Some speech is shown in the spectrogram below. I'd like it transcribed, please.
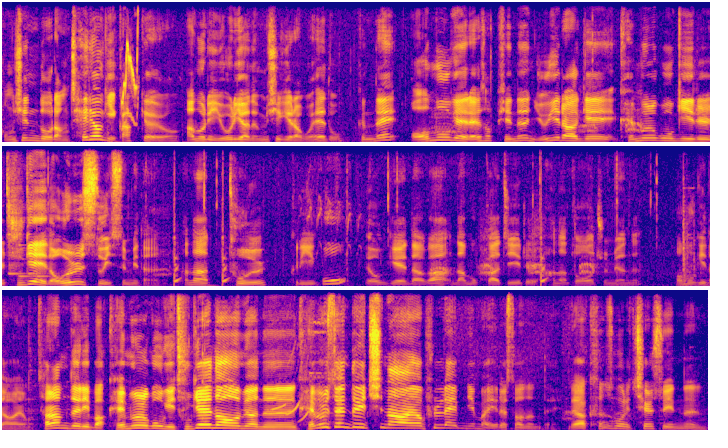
정신도랑 체력이 깎여요. 아무리 요리한 음식이라고 해도. 근데 어묵의 레시피는 유일하게 괴물고기를 두 개 넣을 수 있습니다. 하나 둘. 그리고 여기에다가 나뭇가지를 하나 넣어주면은 어묵이 나와요 사람들이 막 괴물고기 두 개 넣으면은 괴물 샌드위치 나와요 플레임님 막 이랬었는데 내가 큰 소리 칠 수 있는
